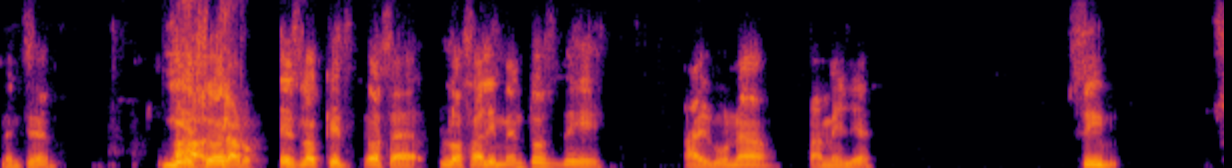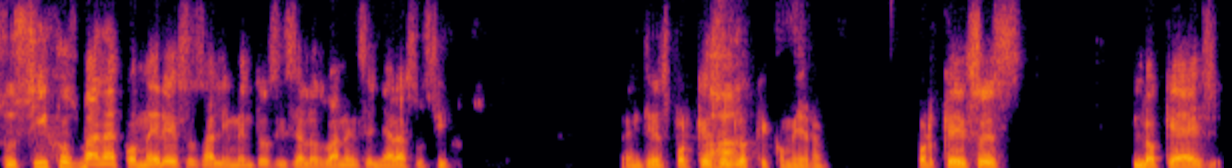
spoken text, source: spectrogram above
¿me entiendes? Y Ajá, eso claro. es lo que, o sea, los alimentos de alguna familia, si sus hijos van a comer esos alimentos y se los van a enseñar a sus hijos, ¿me entiendes? Porque eso Ajá. es lo que comieron, porque eso es lo que a es-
